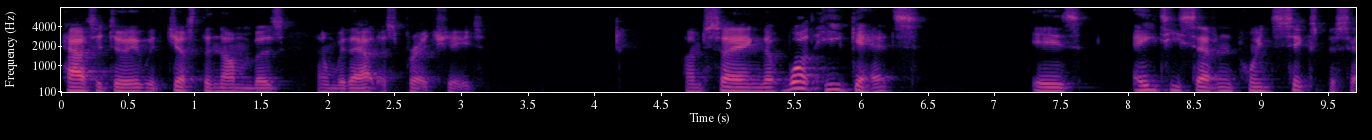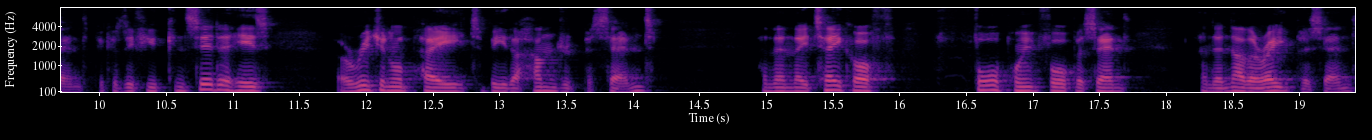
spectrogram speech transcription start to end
how to do it with just the numbers and without a spreadsheet. I'm saying that what he gets is 87.6% because if you consider his original pay to be the 100% and then they take off 4.4% and another 8%,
